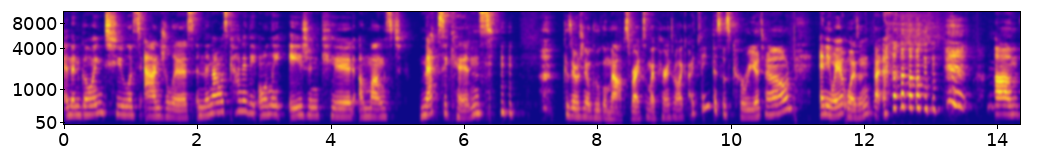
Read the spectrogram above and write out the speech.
and then going to Los Angeles. And then I was kind of the only Asian kid amongst Mexicans. because there was no Google Maps, right? So my parents were like, I think this is Koreatown. Anyway, it wasn't, but um,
